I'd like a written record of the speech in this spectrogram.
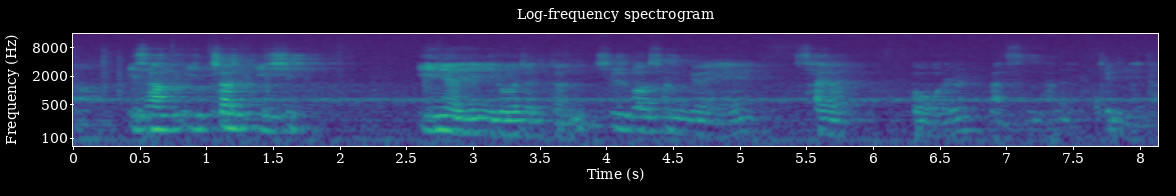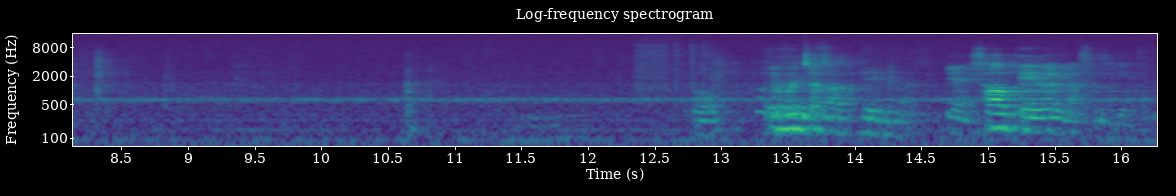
어, 이상 2022년이 이루어졌던 실버 선교회의 사역 보고를 말씀드립니다. 또 두 번째 예, 사업 계획을 말씀드리겠습니다.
